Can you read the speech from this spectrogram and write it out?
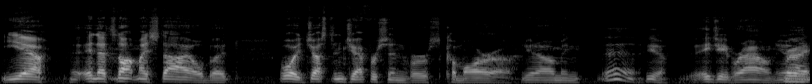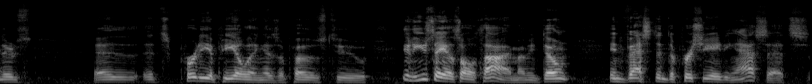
Yeah, and that's not my style, but boy, Justin Jefferson versus Kamara, you know, I mean, yeah, you know, AJ Brown, you know, right. there's uh, it's pretty appealing as opposed to you know you say this all the time. I mean, don't invest in depreciating assets.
